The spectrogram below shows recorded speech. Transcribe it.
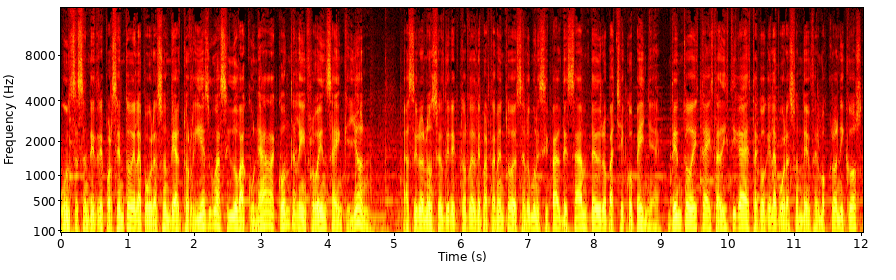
Un 63% de la población de alto riesgo ha sido vacunada contra la influenza en Quellón. Así lo anunció el director del Departamento de Salud Municipal de San Pedro Pacheco Peña. Dentro de esta estadística destacó que la población de enfermos crónicos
